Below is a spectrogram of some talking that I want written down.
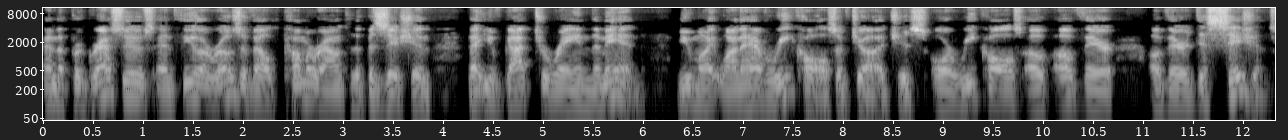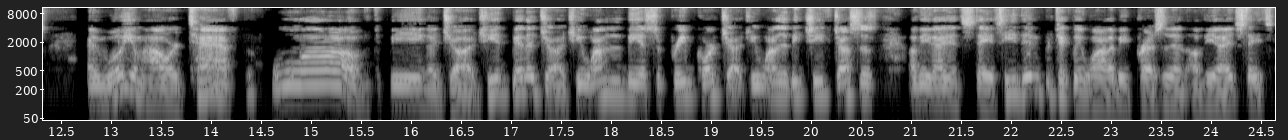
And the progressives and Theodore Roosevelt come around to the position that you've got to rein them in. You might want to have recalls of judges or recalls of, of their of their decisions. And William Howard Taft loved being a judge. He had been a judge. He wanted to be a Supreme Court judge. He wanted to be Chief Justice of the United States. He didn't particularly want to be President of the United States.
